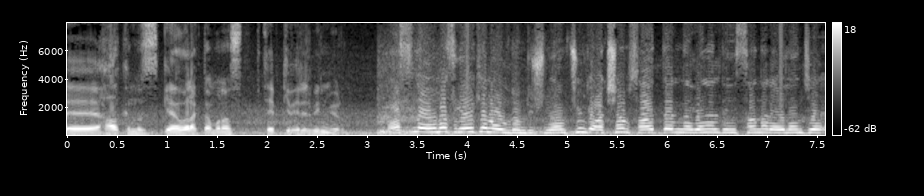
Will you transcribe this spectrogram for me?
e, halkımız genel olarak da buna nasıl tepki verir bilmiyorum. Aslında olması gereken olduğunu düşünüyorum. Çünkü akşam saatlerinde genelde insanlar eğlence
